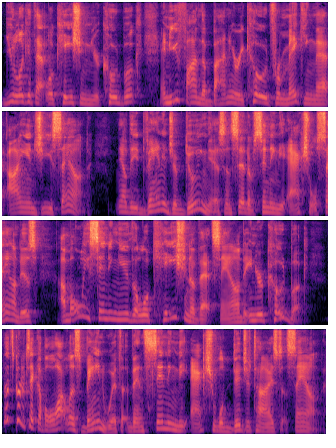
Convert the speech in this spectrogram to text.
You look at that location in your code book and you find the binary code for making that ing sound. Now, the advantage of doing this instead of sending the actual sound is I'm only sending you the location of that sound in your code book. That's going to take up a lot less bandwidth than sending the actual digitized sound.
